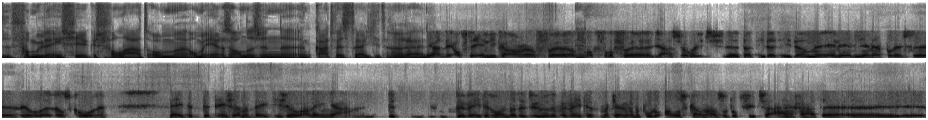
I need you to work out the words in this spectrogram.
de Formule 1-circus verlaat om, eh, om ergens anders een, eh, een kartwedstrijdje te gaan rijden? Ja, de- of de IndyCar of, eh, of, of, of eh, ja, zoiets. eh, dat, hij, dat hij dan eh, in Indianapolis eh, wil, eh, wil scoren. Nee, dat, is wel een beetje zo. Alleen ja, we weten gewoon dat het wielrennen... We weten dat Mathieu van der Poel alles kan als het op fietsen aangaat. Hè. Eh,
